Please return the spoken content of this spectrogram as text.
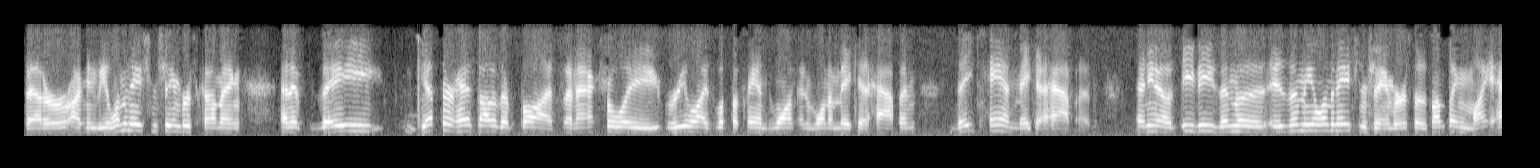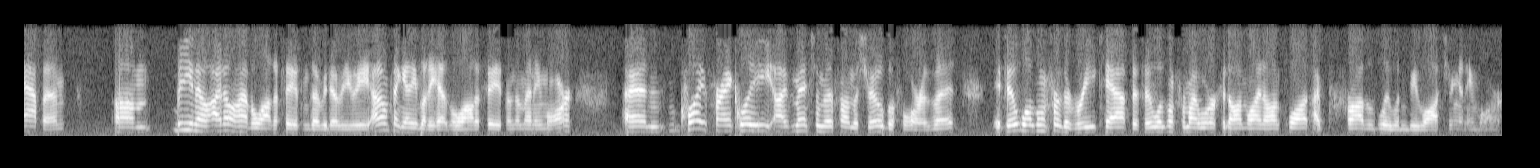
better. I mean, the Elimination Chamber's coming, and if they get their heads out of their butts and actually realize what the fans want and want to make it happen, they can make it happen. And you know, DB's in the is in the Elimination Chamber, so something might happen. Um, but you know, I don't have a lot of faith in WWE. I don't think anybody has a lot of faith in them anymore. And quite frankly, I've mentioned this on the show before that if it wasn't for the recap, if it wasn't for my work at Online Onslaught, I probably wouldn't be watching anymore.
